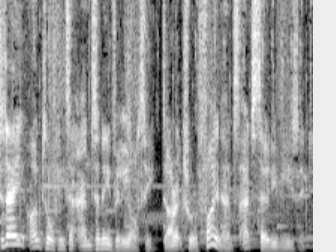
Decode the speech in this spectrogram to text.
Today, I'm talking to Anthony Vigliotti, Director of Finance at Sony Music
